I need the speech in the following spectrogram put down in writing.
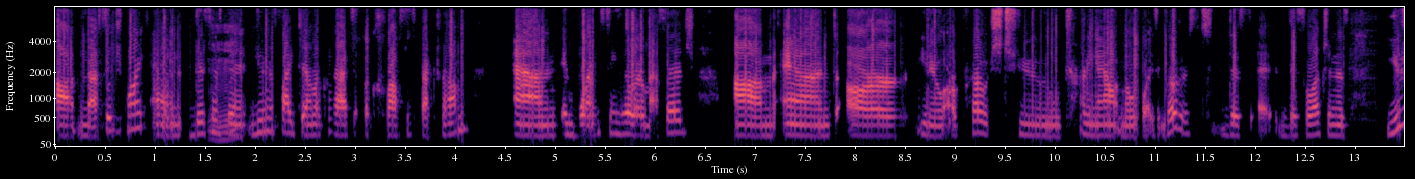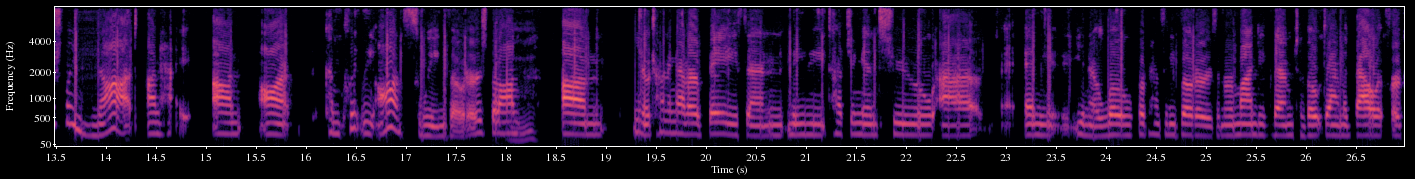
uh, message point, and this has mm-hmm. been unified Democrats across the spectrum, and in one singular message. Um, and our, you know, our approach to turning out and mobilizing voters this this election is usually not on on on completely on swing voters, but on mm-hmm. um, you know turning out our base and maybe touching into uh, any you know low propensity voters and reminding them to vote down the ballot for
